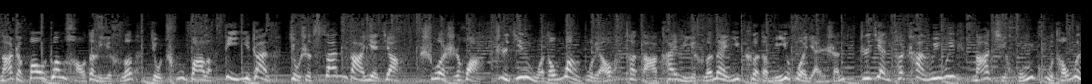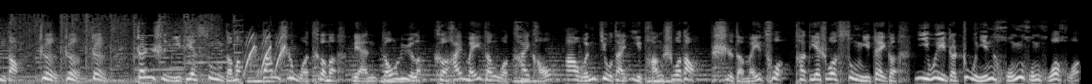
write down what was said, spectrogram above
拿着包装好的礼盒就出发了。第一站就是三大爷家。说实话，至今我都忘不了他打开礼盒那一刻的迷惑眼神。只见他颤巍巍拿起红裤头问道：“这这这，真是你爹送的吗？”当时我特么脸都绿了。可还没等我开口，阿文就在一旁说道：“是的，没错，他爹说送你这个，意味着祝您红红火火。”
